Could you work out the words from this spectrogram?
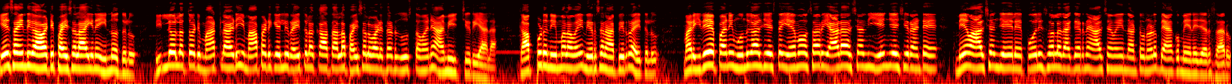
కేసు అయింది కాబట్టి పైసలు ఆగిన ఇన్నొద్దులు. ఢిల్లీలతోటి మాట్లాడి మాపటికెళ్ళి రైతుల ఖాతాలో పైసలు పడేటట్టు చూస్తామని హామీ ఇచ్చిర్రు అప్పుడు గప్పుడు నిమ్మలమై నిరసన ఆపిర్రు రైతులు. మరి ఇదే పని ముందుగా చేస్తే ఏమవుసారు ఏడాల్సింది ఏం చేసిరంటే మేము ఆలస్యం చేయలే పోలీసు వాళ్ళ దగ్గరనే ఆలస్యమైంది అయింది అంటున్నాడు బ్యాంకు మేనేజర్ సారు.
